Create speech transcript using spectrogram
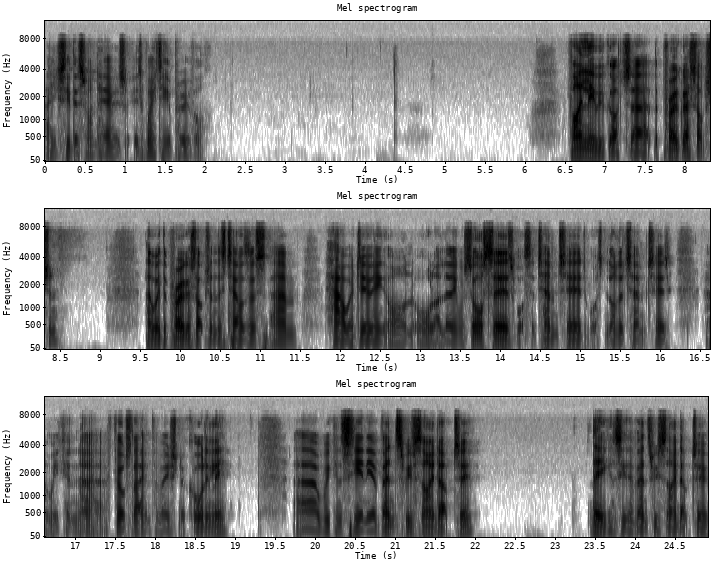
And you see this one here is, is waiting approval. Finally, we've got uh, the progress option. And with the progress option, this tells us um, how we're doing on all our learning resources, what's attempted, what's not attempted, and we can uh, filter that information accordingly. Uh, we can see any events we've signed up to. There you can see the events we've signed up to.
